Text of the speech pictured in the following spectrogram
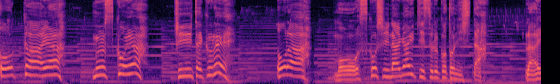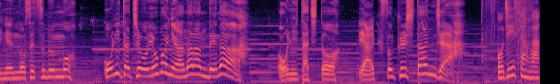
おっかや息子や聞いてくれ。ほらもう少し長生きすることにした。来年の節分も鬼たちを呼ばにゃならんでな。鬼たちと約束したんじゃ。おじいさんは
